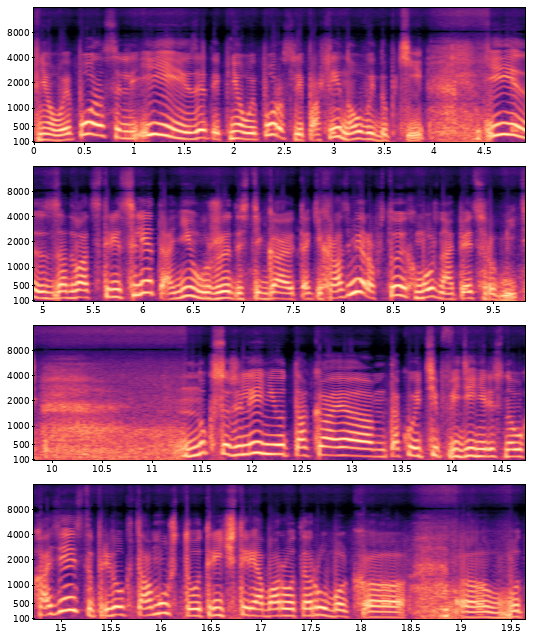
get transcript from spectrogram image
пневая поросль, и из этой пневой поросли пошли новые дубки. И за 20-30 лет они уже достигают таких размеров, что их можно опять срубить. Ну, к сожалению, такая, такой тип ведения лесного хозяйства привел к тому, что 3-4 оборота рубок э, э, вот,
